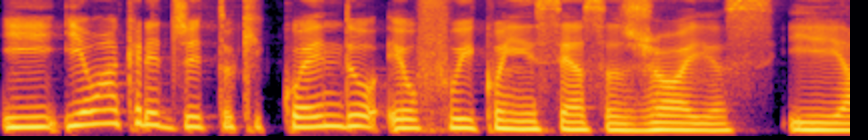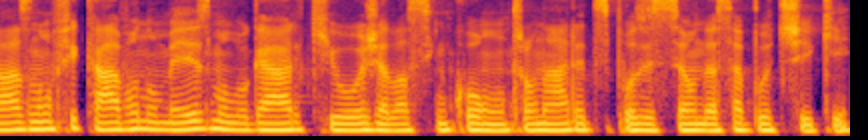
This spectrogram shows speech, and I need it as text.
E, e, eu acredito que quando eu fui conhecer essas joias, e elas não ficavam no mesmo lugar que hoje elas se encontram na área de exposição dessa boutique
